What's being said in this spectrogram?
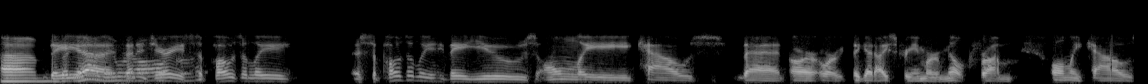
Um, They, yeah, uh, they were Ben and all Jerry's supposedly uh, supposedly they use only cows that are or they get ice cream or milk from only cows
